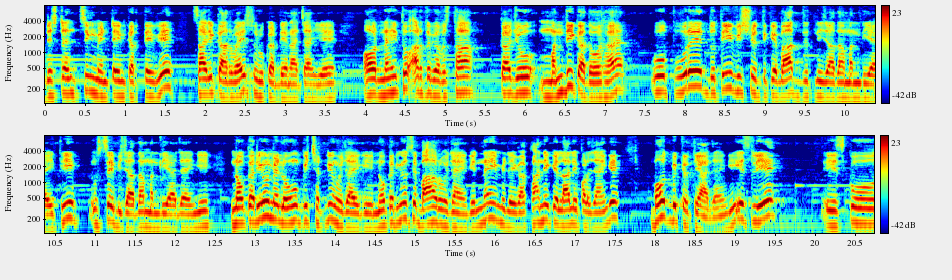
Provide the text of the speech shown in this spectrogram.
डिस्टेंसिंग मेंटेन करते हुए सारी कार्रवाई शुरू कर देना चाहिए। और नहीं तो अर्थव्यवस्था का जो मंदी का दौर है वो पूरे द्वितीय विश्व युद्ध के बाद जितनी ज़्यादा मंदी आई थी, उससे भी ज़्यादा मंदी आ जाएँगी। नौकरियों में लोगों की छटनी हो जाएगी, नौकरियों से बाहर हो जाएँगे, नहीं मिलेगा, खाने के लाले पड़ जाएँगे, बहुत विकृतियाँ आ जाएँगी। इसलिए इसको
